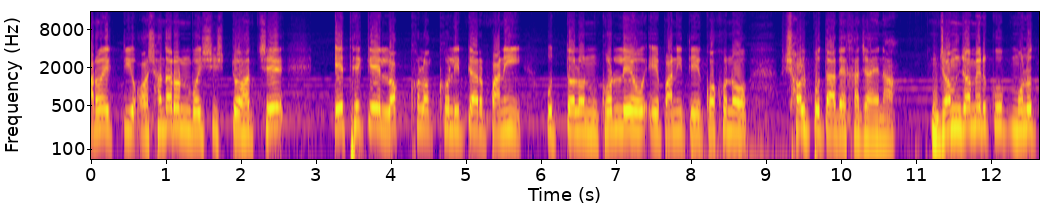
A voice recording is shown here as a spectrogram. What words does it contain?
আরও একটি অসাধারণ বৈশিষ্ট্য হচ্ছে, এ থেকে লক্ষ লক্ষ লিটার পানি উত্তোলন করলেও এ পানিতে কখনো স্বল্পতা দেখা যায় না। জমজমের কূপ মূলত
